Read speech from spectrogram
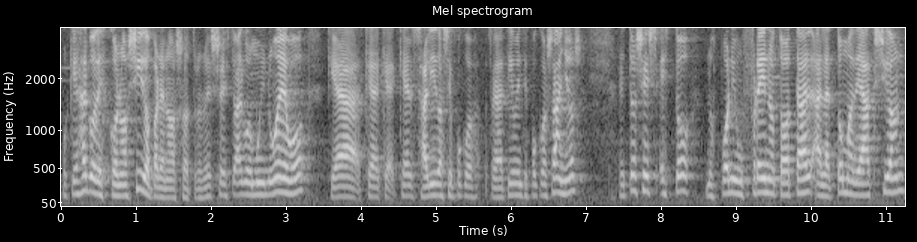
Porque es algo desconocido para nosotros, es, es algo muy nuevo que ha, salido hace poco, relativamente pocos años, entonces esto nos pone un freno total a la toma de acción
